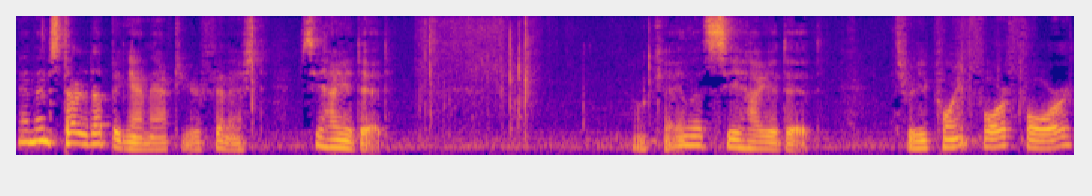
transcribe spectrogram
and then start it up again after you're finished. See how you did. Okay, let's see how you did. 3.44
